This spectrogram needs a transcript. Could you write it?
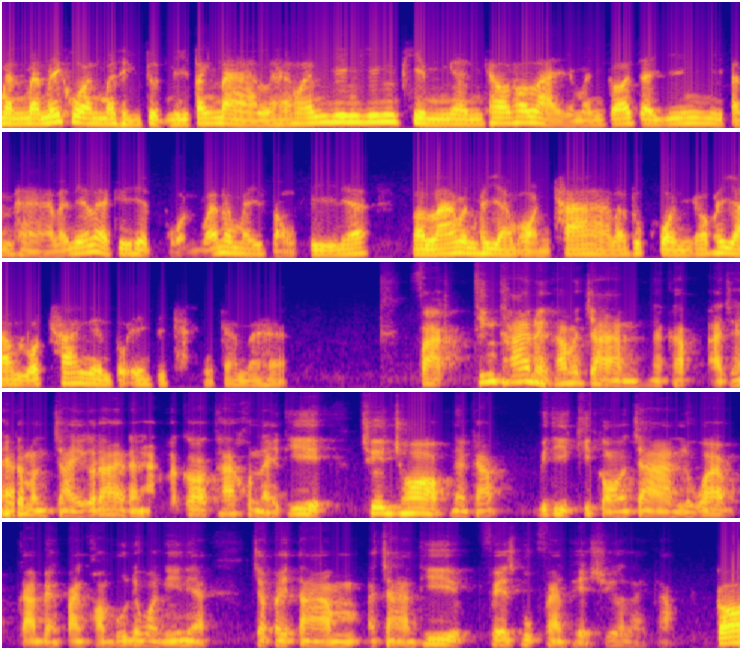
มันมันไม่ควรมาถึงจุดนี้ตั้งนานแล้วเพราะฉะนั้นยิ่งยิ่งพิมพ์เงินเข้าเท่าไหร่ มันก็จะยิ่งมีปัญหา และนี่แหละคือเหตุผลว่าทำไมสองปีเนี้ยดอลลาร์มันพยายามอ่อนค่า แล้วทุกคนก็พยายามลดค่าเงินตัวเองไปแข่งกันนะฮะ ฝากทิ้งท้ายหน่อยครับอาจารย์นะครับ อาจจะให้กำลังใจก็ได้นะฮะแล้วก็ถ้าคนไหนที่ชื่นชอบนะครับ วิธีคิดของอาจารย์ หรือว่าการแบ่งปันความรู้ในวันนี้เนี่ยจะไปตามอาจารย์ที่ Facebook Fanpage ชื่ออะไรครับก็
